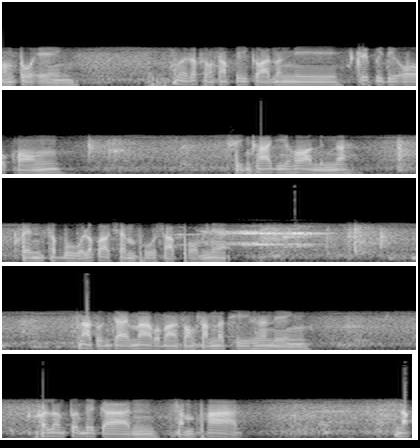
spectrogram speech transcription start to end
ของตัวเอง เมื่อสักสองสามปีก่อนมันมีคลิปวิดีโอของสินค้ายี่ห้อหนึ่งนะ เป็นสบู่แล้วก็แชมพูสระผมเนี่ย น่าสนใจมากประมาณสองสามนาทีเท่นั้นเอง เขาเริ่มต้นด้วยการสัมภาษณ์ นัก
